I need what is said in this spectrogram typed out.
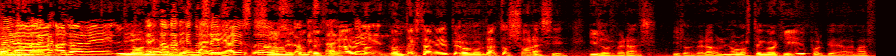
ahora, no. ahora le- Están haciéndose gestos. Sí, me contestarás, lo- contéstame, pero los datos son así y los verás. Y los verás. No los tengo aquí porque además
